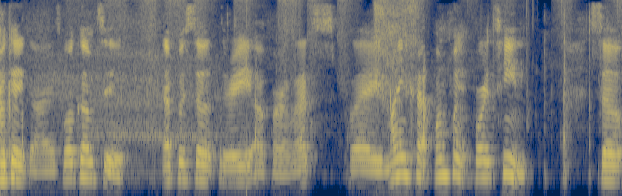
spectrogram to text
Okay guys, welcome to episode 3 of our Let's Play Minecraft 1.14. So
